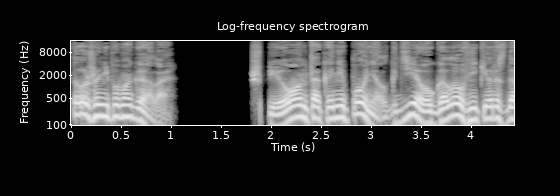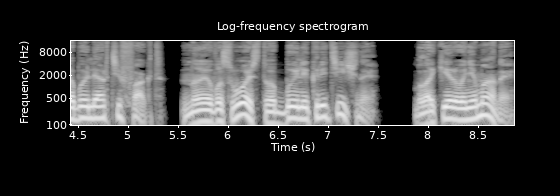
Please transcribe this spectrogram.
тоже не помогала. Шпион так и не понял, где уголовники раздобыли артефакт, но его свойства были критичны. Блокирование маны.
